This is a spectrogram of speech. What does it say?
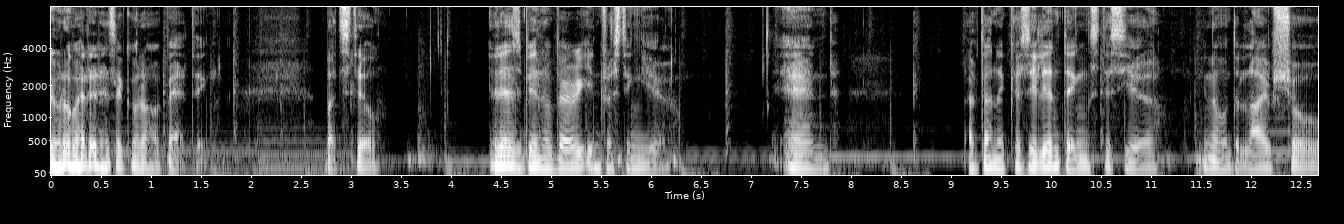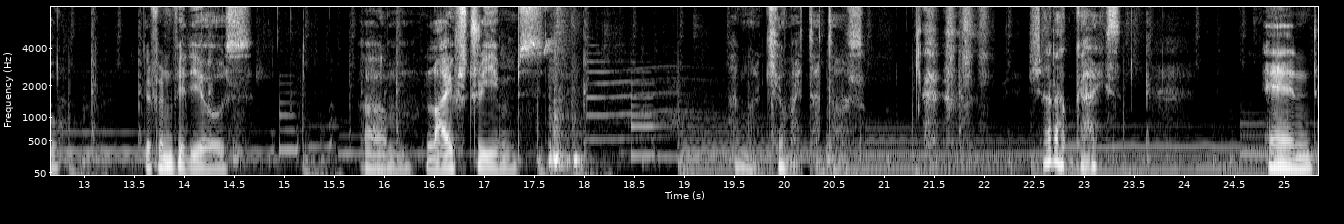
Don't know whether that's a good or a bad thing. But still, it has been a very interesting year. And I've done a gazillion things this year. You know, the live show, different videos, um, live streams. I'm gonna kill my turtles. Shut up, guys. And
